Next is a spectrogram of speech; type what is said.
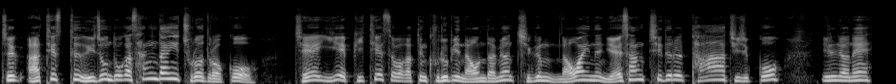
즉 아티스트 의존도가 상당히 줄어들었고 제2의 BTS와 같은 그룹이 나온다면 지금 나와 있는 예상치들을 다 뒤집고 1년에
